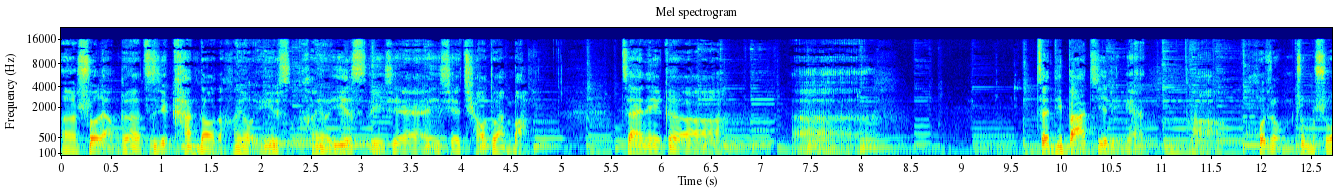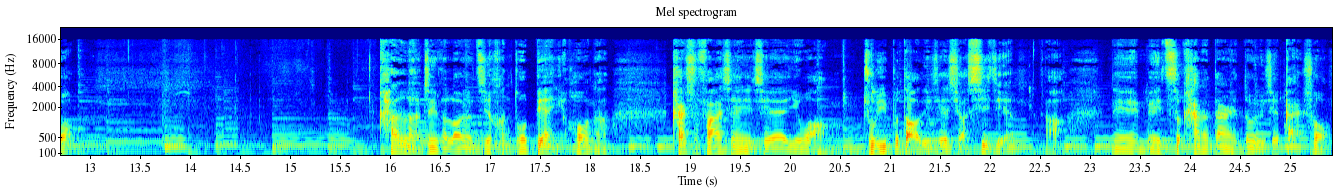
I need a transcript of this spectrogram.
呃，说两个自己看到的很有意思、很有意思的一些一些桥段吧，在那个呃，在第八季里面啊，或者我们这么说。看了这个《老友记》很多遍以后呢，开始发现一些以往注意不到的一些小细节啊。那每一次看的当然都有一些感受。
